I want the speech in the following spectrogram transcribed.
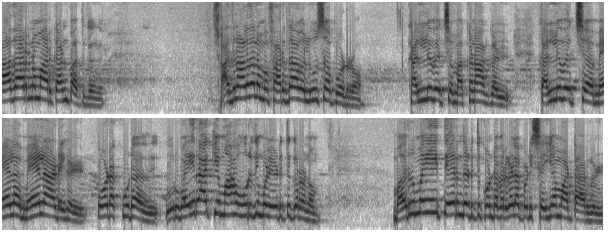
சாதாரணமா இருக்கான்னு பாத்துக்கோங்க. அதனாலதான் நம்ம ஃபர்தாவை லூசா போடுறோம். கல்லு வச்ச மக்கனாக்கள் கல்லு வச்ச மேல மேலாடைகள் போடக்கூடாது. ஒரு வைராக்கியமாக உறுதிமொழி எடுத்துக்கிறணும். மறுமையை தேர்ந்தெடுத்து கொண்டவர்கள் அப்படி செய்ய மாட்டார்கள்.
